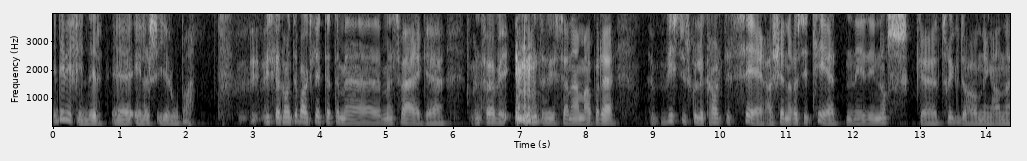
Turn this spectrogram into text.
enn det vi finner eh, ellers i Europa. Vi skal komme tilbake litt til dette med, med Sverige, men før vi, vi ser nærmere på det hvis du skulle karakterisere sjenerøsiteten i de norske trygdeordningene,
